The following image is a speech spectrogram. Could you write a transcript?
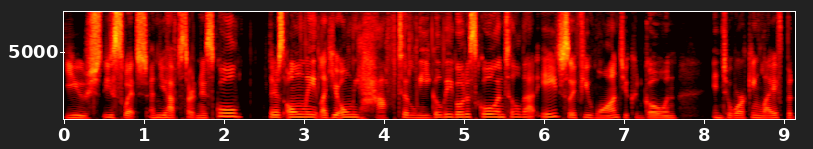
you you switch and you have to start a new school. There's only like you only have to legally go to school until that age. So if you want, you could go and into working life, but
